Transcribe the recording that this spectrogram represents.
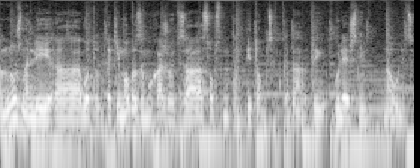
нужно ли э, вот таким образом ухаживать за собственным там питомцем, когда ты гуляешь с ним на улице?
